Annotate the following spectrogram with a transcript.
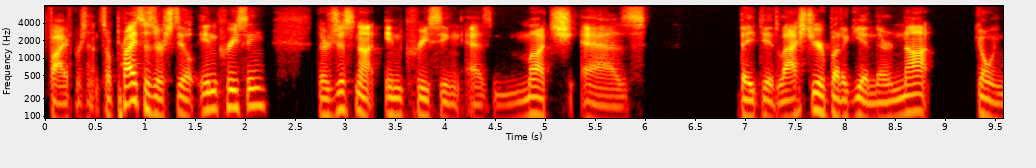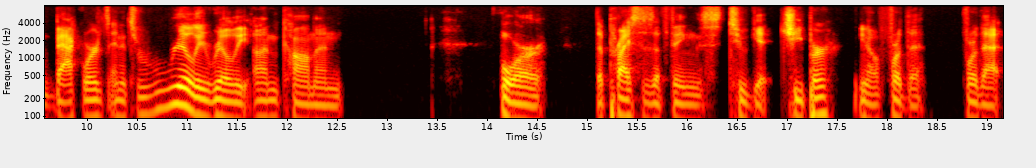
five percent. So prices are still increasing. They're just not increasing as much as they did last year. But again, they're not going backwards. And it's really, really uncommon for the prices of things to get cheaper, you know, for the for that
